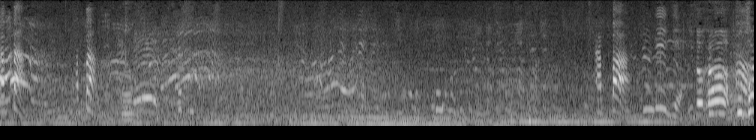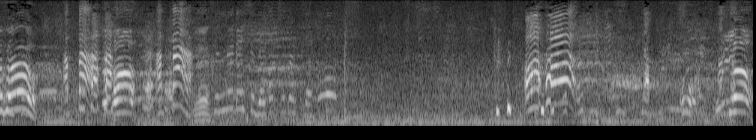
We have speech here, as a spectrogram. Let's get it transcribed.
아빠! 아빠! 아빠, 힘들지? 이서 가! 그 차 가! 아빠! 가! 아빠! 네. 그 내가 찍을게. 아하! 나, 올려!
